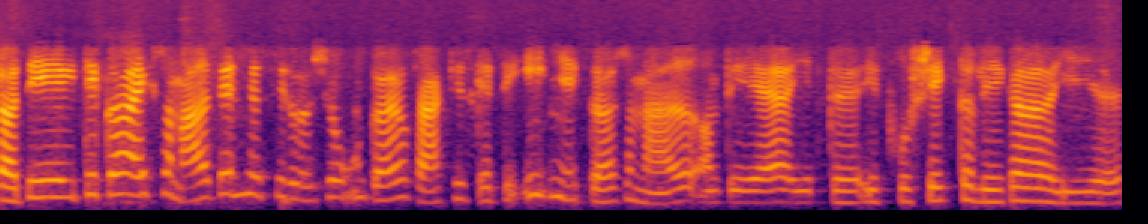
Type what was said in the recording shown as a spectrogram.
Så det, det gør ikke så meget. Den her situation gør jo faktisk, at det egentlig ikke gør så meget, om det er et, øh, et projekt, der ligger i, øh,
